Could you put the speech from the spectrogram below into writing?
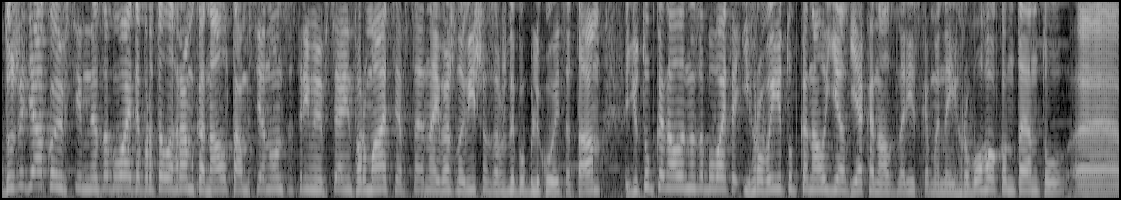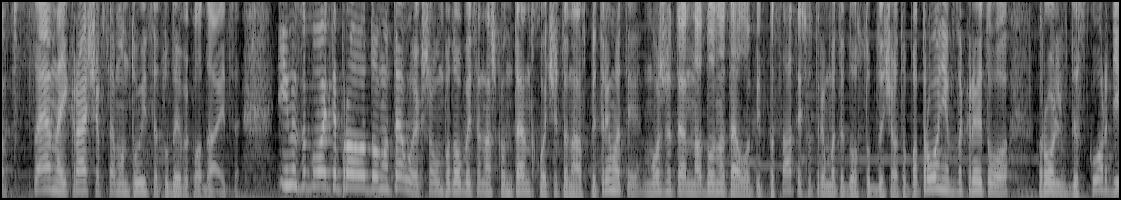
Дуже дякую всім. Не забувайте про телеграм-канал. Там всі анонси стрімів, вся інформація, все найважливіше завжди публікується там. Ютуб канали не забувайте. Ігровий ютуб канал є. Є канал з нарізками неігрового контенту. Е, все найкраще, все монтується, туди і викладається. І не забувайте про Донателло. Якщо вам подобається наш контент, хочете нас підтримати, можете на Донателло підписатись, отримати доступ до чату патронів закритого, роль в Дискорді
